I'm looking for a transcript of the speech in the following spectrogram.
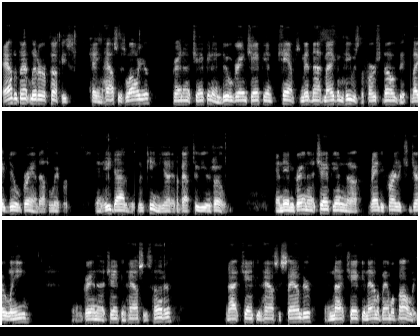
out of that litter of puppies came House's Lawyer, Grand Night Champion, and Dual Grand Champion Camp's Midnight Magnum. He was the first dog that made Dual Grand out of Lipper, and he died of leukemia at about two years old. And then Grand Night Champion uh, Randy Fralick's Jolene, and Grand Night Champion House's Hunter, Night Champion House's Sounder, and Night Champion Alabama Bally.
